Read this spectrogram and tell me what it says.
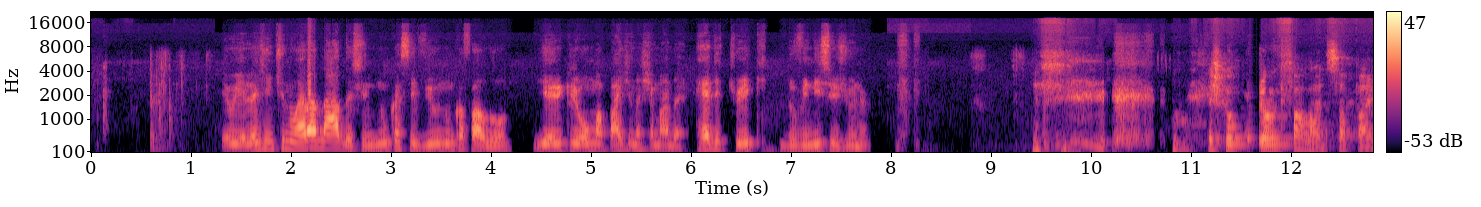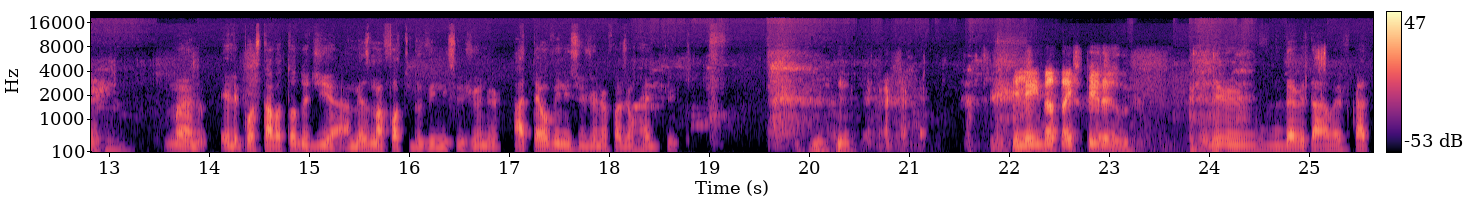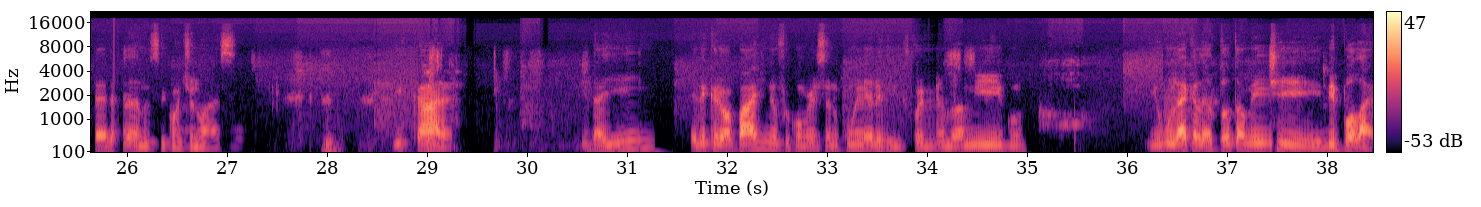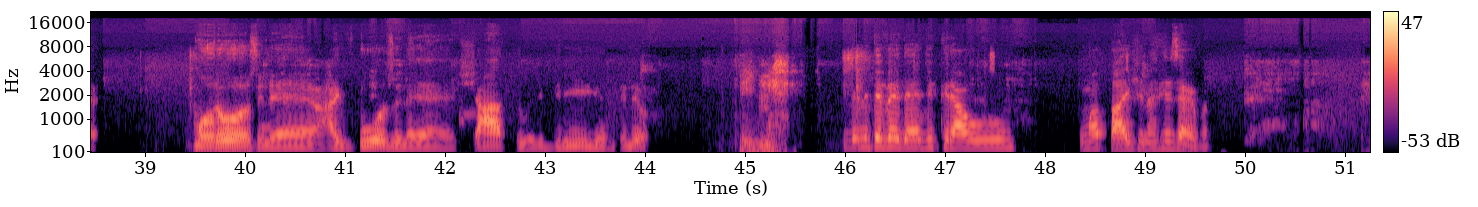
eu e ele, a gente não era nada, a gente nunca se viu, nunca falou. E ele criou uma página chamada Head Trick do Vinícius Júnior. Acho que eu já ouvi falar dessa página. Mano, ele postava todo dia a mesma foto do Vinícius Júnior, até o Vinícius Júnior fazer um head trick. Ele ainda tá esperando. Ele deve estar, vai ficar até 10 anos se continuasse. E cara, e daí ele criou a página, eu fui conversando com ele, a gente foi vendo amigo. E o moleque ele é totalmente bipolar. Amoroso, ele é raivoso, ele é chato, ele briga, entendeu? Entendi. E ele teve a ideia de criar o- uma página reserva.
